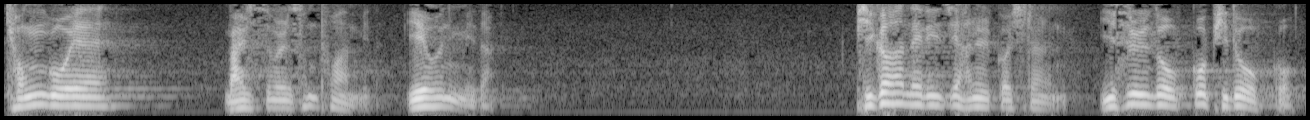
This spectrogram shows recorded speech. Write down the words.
경고의 말씀을 선포합니다. 예언입니다. 비가 내리지 않을 것이라는 이슬도 없고 비도 없고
